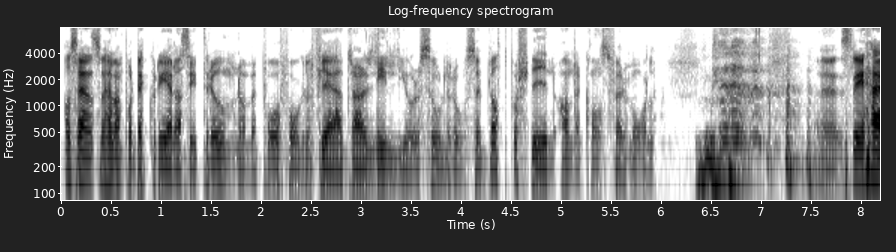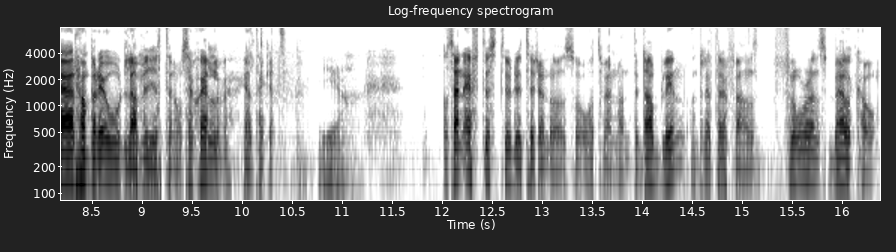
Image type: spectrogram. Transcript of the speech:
Och sen så höll han på att dekorera sitt rum då med påfågelfjädrar, liljor, solrosor, blått porslin och andra konstföremål. Eh, så det är här han börjar odla myten om sig själv, helt enkelt. Ja. Och sen efter studietiden då så återvände han till Dublin och där träffade han Florence Belcombe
